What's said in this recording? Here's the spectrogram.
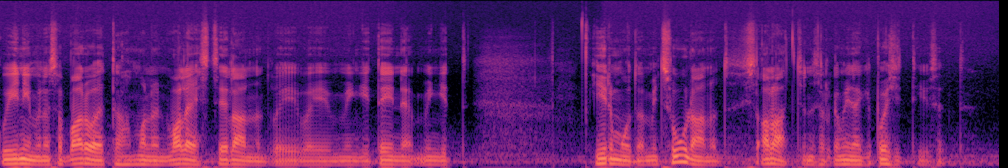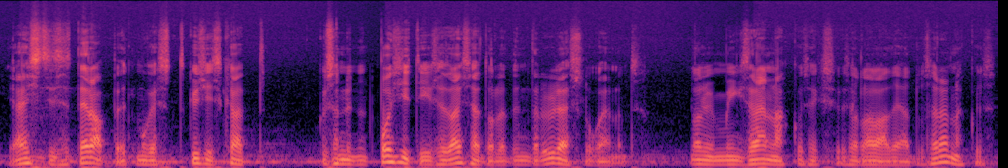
kui inimene saab aru, et ah, ma olen valesti elanud või, või mingi teine, mingid hirmud on mind suunanud, siis alati on seal ka midagi positiivset. ja hästi see terapeut mu käest küsis ka, et kui sa nüüd need positiivsed asjad oled endale üles lugenud, me olime mingis rännakus, eks ju, seal alateadvuse rännakus.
